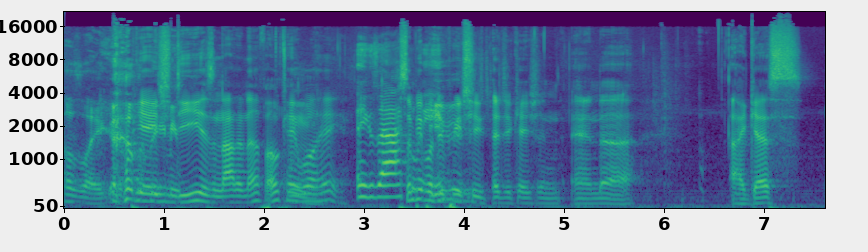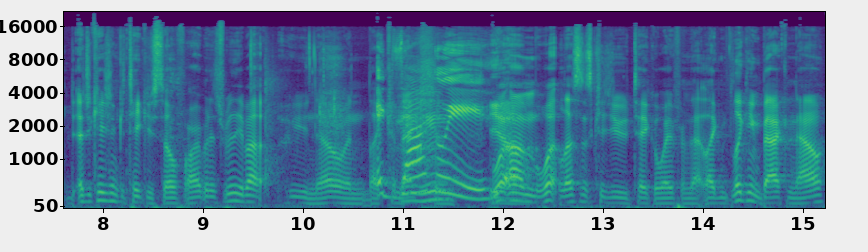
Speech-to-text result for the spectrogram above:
was like, PhD is not enough. Okay, well, hey. Exactly. Some people do PhD education, and uh, I guess education can take you so far, but it's really about who you know and like connections. Exactly. Yeah. What um what lessons could you take away from that? Like looking back now,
